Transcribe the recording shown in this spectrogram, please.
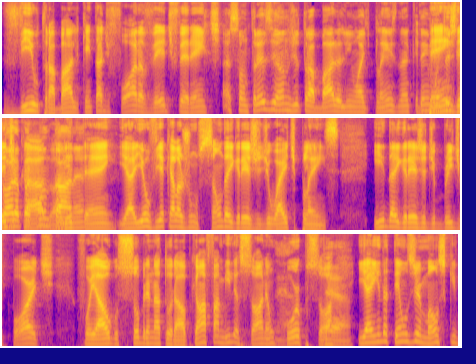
vi o trabalho. Quem tá de fora vê diferente. É, são 13 anos de trabalho ali em White Plains, né? Que tem bem muita história para contar, ali né? tem. E aí eu vi aquela junção da igreja de White Plains e da igreja de Bridgeport foi algo sobrenatural, porque é uma família só, né? Um corpo só. É. E ainda tem uns irmãos que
